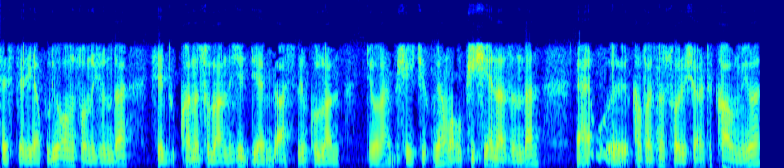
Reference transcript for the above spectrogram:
testleri yapılıyor. Onun sonucunda işte kanı sulandırıcı diyelim bir aspirin kullan diyorlar. Bir şey çıkmıyor ama o kişi en azından yani e, kafasında soru işareti kalmıyor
